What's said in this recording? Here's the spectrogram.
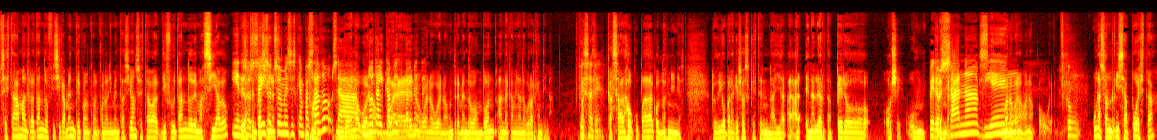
se estaba maltratando físicamente con, con- con la alimentación, se estaba disfrutando demasiado. Y en de las esos seis, ocho meses que han pasado, Bueno, o sea, bueno, bueno, nota el cambio bueno, totalmente. Bueno, bueno, un tremendo bombón anda caminando por Argentina. Fíjate. Casada, ocupada con dos niños. Lo digo para aquellos que estén ahí a- a- en alerta, pero oye, un Pero sana, bien. Bueno, bueno, bueno. Con, Una sonrisa puesta,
